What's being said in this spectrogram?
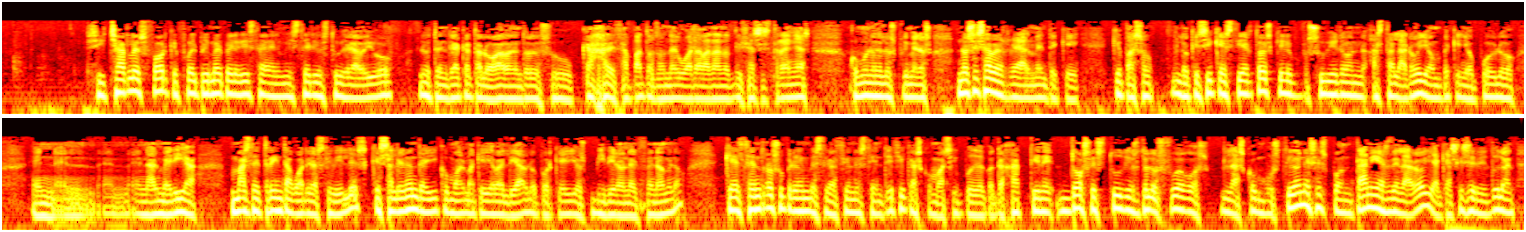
si Charles Ford, que fue el primer periodista del misterio, estuviera vivo, lo tendría catalogado dentro de su caja de zapatos donde guardaba las noticias extrañas como uno de los primeros. No se sabe realmente qué, qué pasó. Lo que sí que es cierto es que subieron hasta La Roya, un pequeño pueblo en, en, Almería, más de 30 guardias civiles que salieron de allí como alma que lleva el diablo porque ellos vivieron el fenómeno. Que el Centro Superior de Investigaciones Científicas, como así pude cotejar, tiene dos estudios de los fuegos, las combustiones espontáneas de La Roya, que así se titulan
